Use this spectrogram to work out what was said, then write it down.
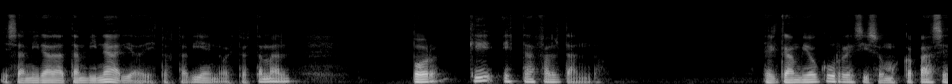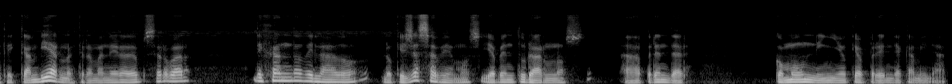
esa mirada tan binaria de esto está bien o esto está mal por qué está faltando. El cambio ocurre si somos capaces de cambiar nuestra manera de observar, dejando de lado lo que ya sabemos y aventurarnos a aprender como un niño que aprende a caminar.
